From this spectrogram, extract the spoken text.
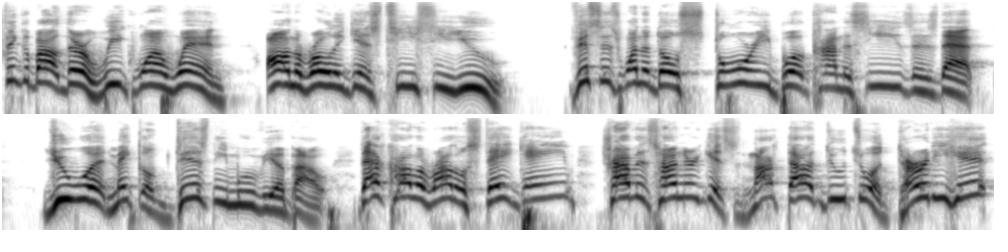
Think about their week one win on the road against TCU. This is one of those storybook kind of seasons that you would make a Disney movie about. That Colorado State game, Travis Hunter gets knocked out due to a dirty hit.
